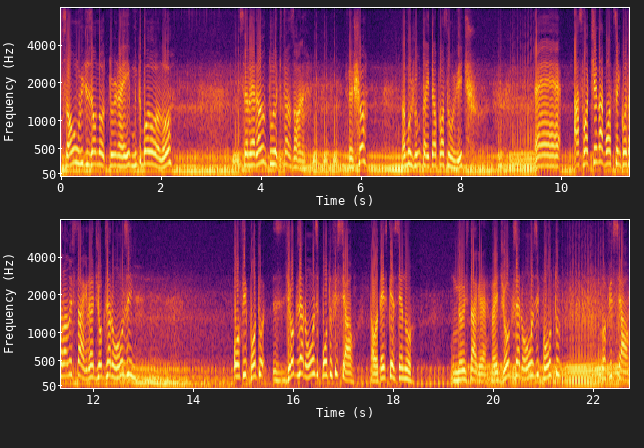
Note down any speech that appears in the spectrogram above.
Só um videozão noturno aí, muito bololô. Acelerando tudo aqui da zona. Fechou? Tamo junto aí, até o próximo vídeo. É, as fotinhas da moto você encontra lá no Instagram, Diogo011 Diogo011.oficial. Tava até esquecendo o meu Instagram, mas Diogo011.oficial.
